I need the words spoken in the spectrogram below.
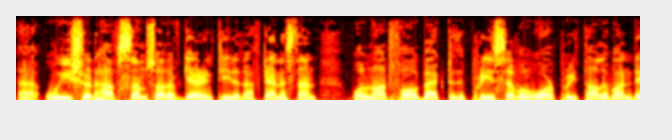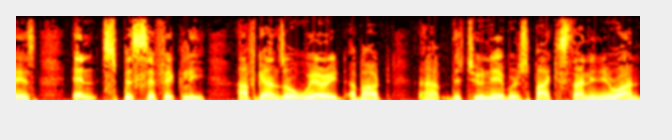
Uh, we should have some sort of guarantee that Afghanistan will not fall back to the pre-Civil War, pre-Taliban days. And specifically, Afghans are worried about uh, the two neighbors, Pakistan and Iran,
